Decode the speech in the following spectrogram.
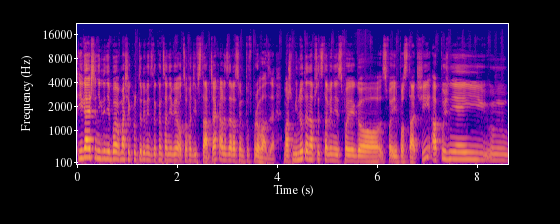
Iga jeszcze nigdy nie była w masie kultury, więc do końca nie wie o co chodzi w starciach, ale zaraz ją tu wprowadzę. Masz minutę na przedstawienie swojego, swojej postaci, a później mm,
